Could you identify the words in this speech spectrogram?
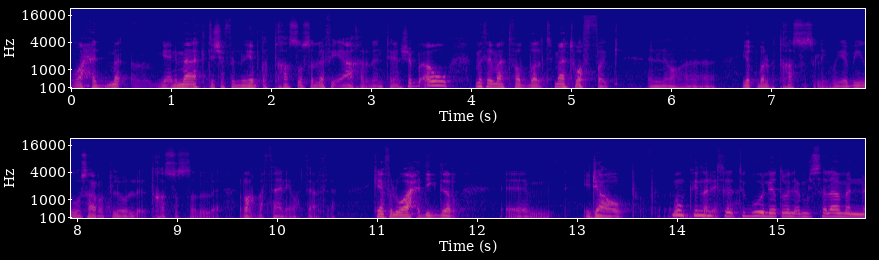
واحد ما يعني ما أكتشف إنه يبغى التخصص إلا في آخر الانترنشيب أو مثل ما تفضلت ما توفق إنه آه، يقبل بالتخصص اللي هو يبيه وصارت له التخصص الرغبة الثانية والثالثة. كيف الواحد يقدر يجاوب ممكن انت؟ تقول يا طويل العمر سلام أن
